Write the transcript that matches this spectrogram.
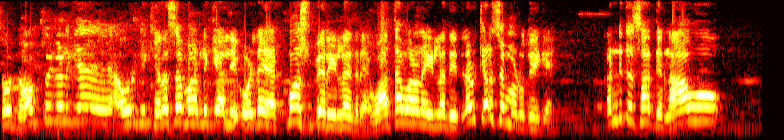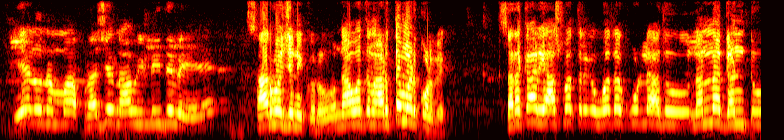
ಸೊ ಡಾಕ್ಟ್ರುಗಳಿಗೆ ಅವರಿಗೆ ಕೆಲಸ ಮಾಡಲಿಕ್ಕೆ ಅಲ್ಲಿ ಒಳ್ಳೆಯ ಅಟ್ಮಾಸ್ಫಿಯರ್ ಇಲ್ಲದಿದ್ರೆ, ವಾತಾವರಣ ಇಲ್ಲದಿದ್ದರೆ ಅವ್ರು ಕೆಲಸ ಮಾಡೋದು ಹೇಗೆ? ಖಂಡಿತ ಸಾಧ್ಯ. ನಾವು ಏನು ನಮ್ಮ ಪ್ರಜೆ ನಾವು ಇಲ್ಲಿದ್ದೇವೆ ಸಾರ್ವಜನಿಕರು, ನಾವು ಅದನ್ನು ಅರ್ಥ ಮಾಡ್ಕೊಳ್ಬೇಕು. ಸರ್ಕಾರಿ ಆಸ್ಪತ್ರೆಗೆ ಹೋದ ಕೂಡಲೇ ಅದು ನನ್ನ ಗಂಟು,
